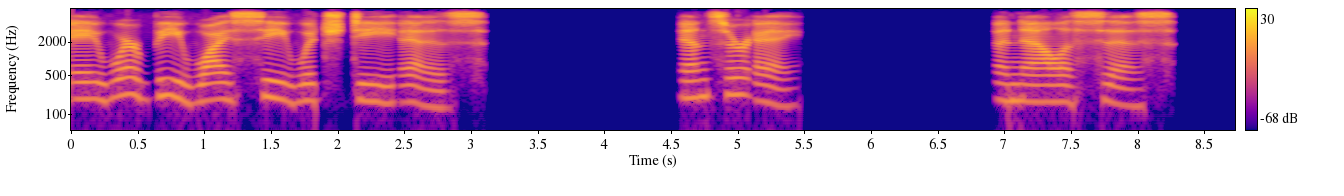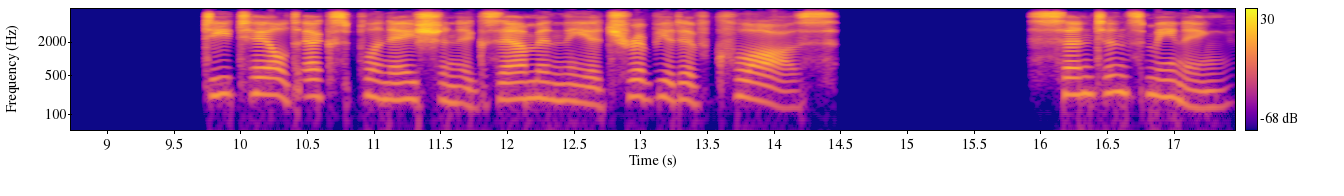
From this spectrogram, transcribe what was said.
A where B Y C which D is. Answer A. Analysis Detailed explanation Examine the attributive clause. Sentence meaning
